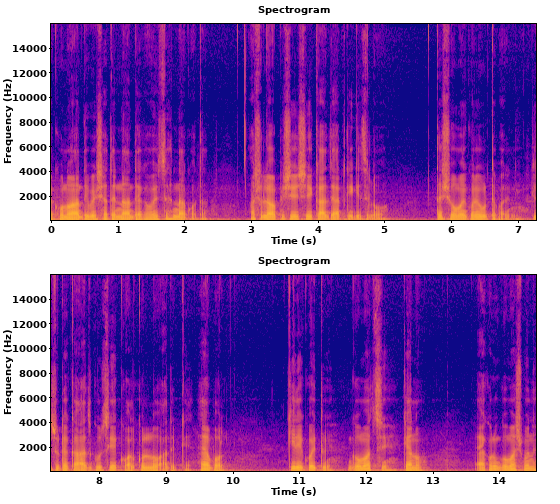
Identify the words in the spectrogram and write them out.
এখনও আদিবের সাথে না দেখা হয়েছে, না কথা। আসলে অফিসে এসে কাজে আটকে গেছিল তাই সময় করে উঠতে পারিনি। কিছুটা কাজ গুছিয়ে কল করল আদিবকে। হ্যাঁ বল। কী রে, কই তুই? ঘুমাচ্ছি। কেন? এখন ঘুমাস মানে?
